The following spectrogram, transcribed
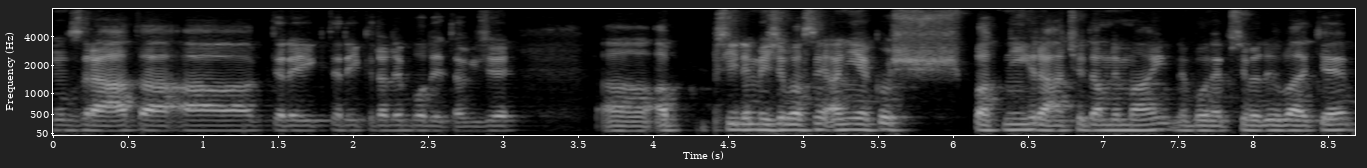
měl zrát a, a který, který krade body, takže a, a přijde mi, že vlastně ani jako špatný hráče tam nemají, nebo nepřivedli v létě.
